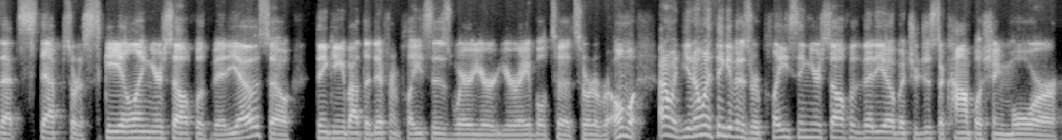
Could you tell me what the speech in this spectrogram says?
that step sort of scaling yourself with video. So thinking about the different places where you're you're able to sort of almost I don't you don't want to think of it as replacing yourself with video, but you're just accomplishing more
